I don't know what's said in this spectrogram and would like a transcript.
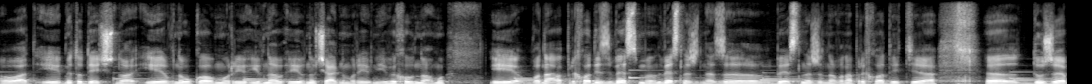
От, і методично, і в науковому і в навчальному рівні, і в виховному. І вона приходить виснажена, виснажена, вона приходить е, е, дуже,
